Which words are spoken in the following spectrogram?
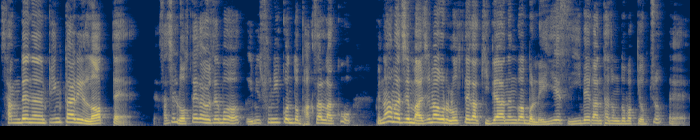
상대는 삥따리 롯데. 사실 롯데가 요새 뭐 이미 순위권도 박살났고 그나마 지금 마지막으로 롯데가 기대하는 건 뭐 레이에스 200 안타 정도밖에 없죠. 예.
